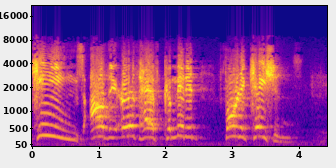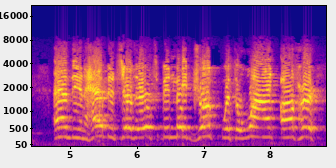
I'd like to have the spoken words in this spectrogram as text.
kings of the earth have committed fornications, and the inhabitants of the earth have been made drunk with the wine of her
